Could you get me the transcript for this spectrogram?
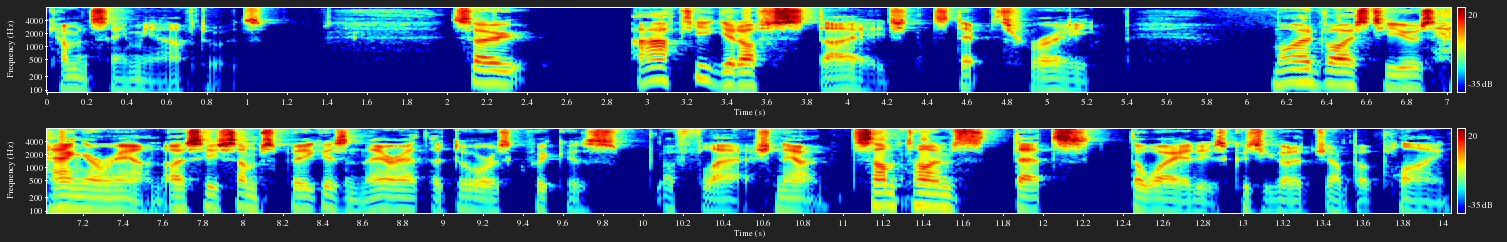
come and see me afterwards. So after you get off stage, step three, my advice to you is hang around. I see some speakers and they're out the door as quick as a flash. Now, sometimes that's the way it is because you've got to jump a plane.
